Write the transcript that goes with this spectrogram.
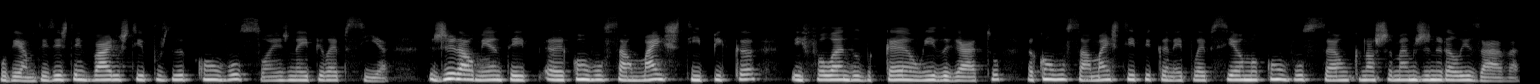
Podemos, existem vários tipos de convulsões na epilepsia. Geralmente, a convulsão mais típica e falando de cão e de gato, a convulsão mais típica na epilepsia é uma convulsão que nós chamamos generalizada,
